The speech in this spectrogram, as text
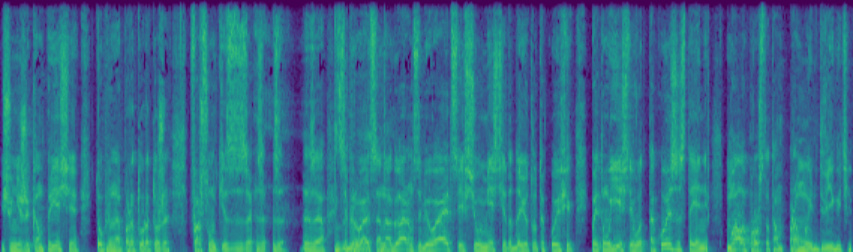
еще ниже компрессия. Топливная аппаратура тоже, форсунки за, за, за, за, закрываются нагаром, забивается, и все вместе это дает вот такой эффект. Поэтому, если вот такое состояние, мало просто там промыть двигатель.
